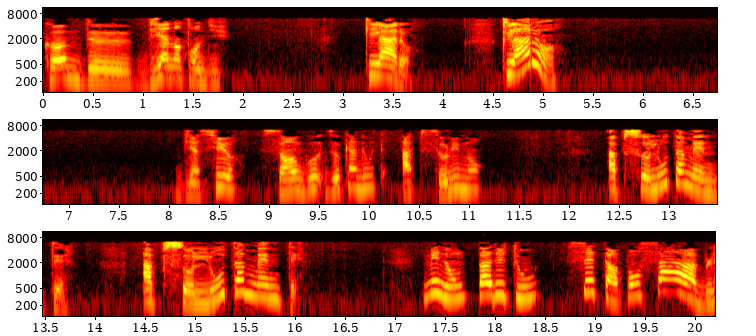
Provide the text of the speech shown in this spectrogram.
comme de bien entendu. Claro. Claro. Bien sûr, sans aucun doute, absolument. Absolutamente. Absolutamente. Mais non, pas du tout. C'est impensable.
